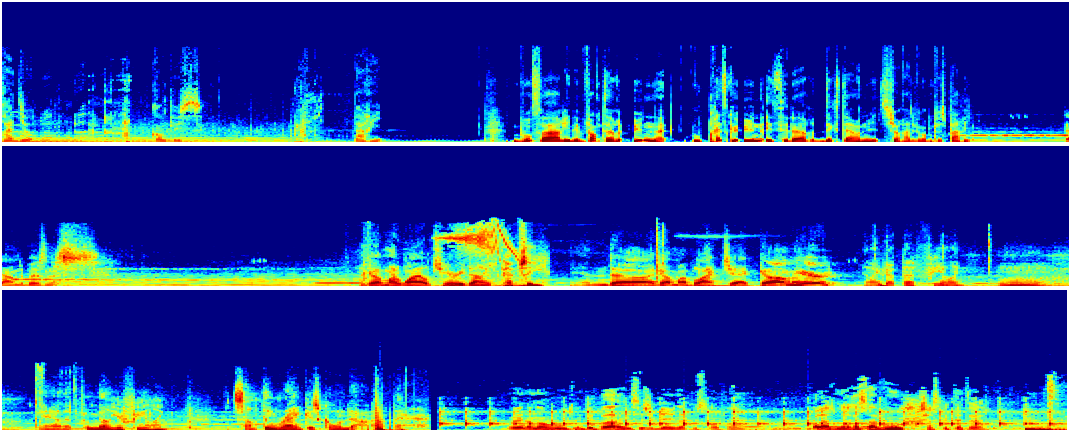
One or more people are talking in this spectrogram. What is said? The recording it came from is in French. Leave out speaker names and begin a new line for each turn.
Radio. Campus. Paris.
Bonsoir, il est 20h01 ou presque une et c'est l'heure d'Extérieur Nuit sur Radio Campus Paris.
Down to business. I got my wild cherry diet Pepsi, and uh, I got my blackjack gum here, and I got that feeling. Mm, yeah, that familiar feeling that something rank is going down out there.
Oui, non, non, vous vous trompez pas, il s'agit bien d'une apostrophe. hein. Voilà, je m'adresse à vous, chers spectateurs.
